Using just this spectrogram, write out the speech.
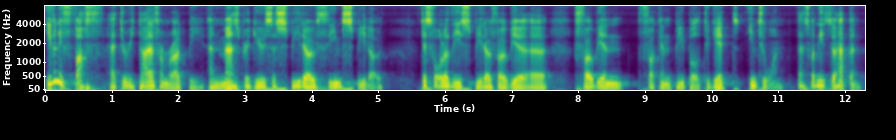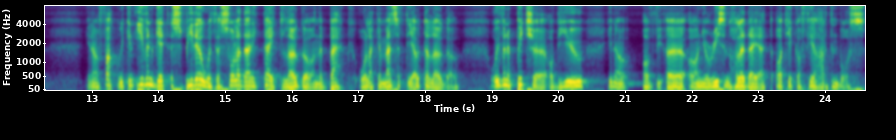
Even if Faf had to retire from rugby and mass produce a Speedo themed Speedo, just for all of these Speedo phobia, uh, phobian fucking people to get into one, that's what needs to happen. You know, fuck, we can even get a Speedo with a Solidariteit logo on the back or like a massive Toyota logo or even a picture of you, you know, of uh, on your recent holiday at ATKV Hartenbos.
